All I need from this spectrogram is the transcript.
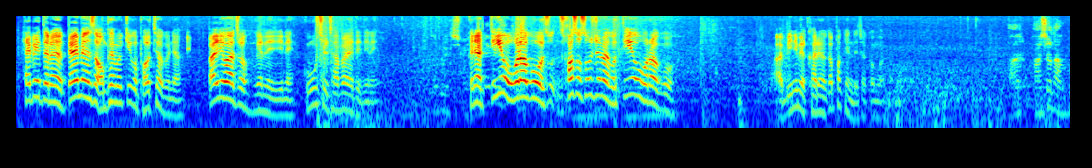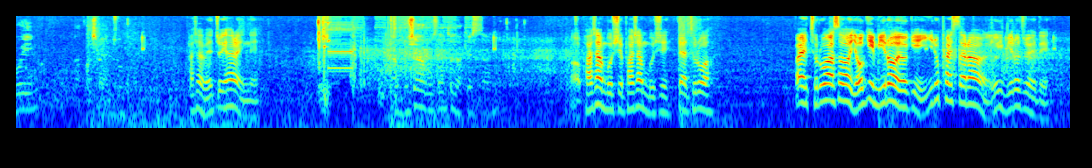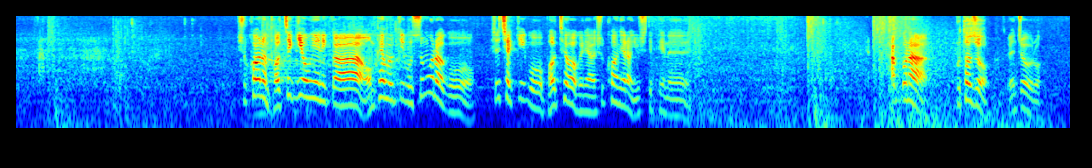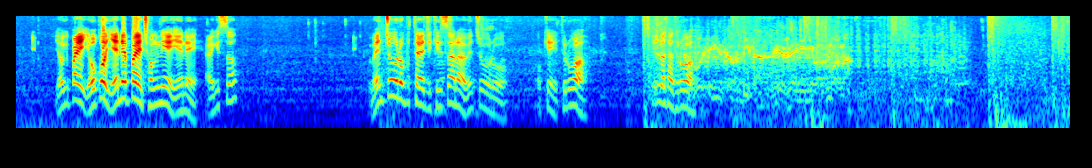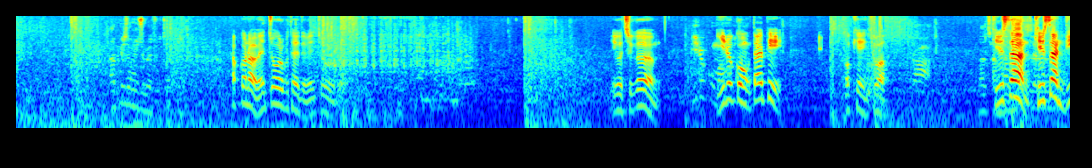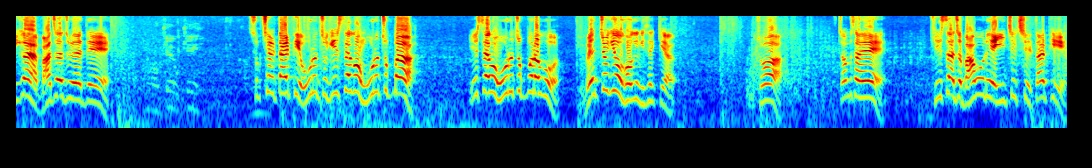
헤비들은 빼면서 엄폐물 끼고 버텨 그냥. 빨리 와줘 걔네 니네. 907 잡아야 돼 니네. 그냥 뛰어오라고 쏘- 서서 쏘지 말고 뛰어오라고. 아 minimap 가려면 깜빡했네 잠깐만. 바, 바샷 안 보임? 아 바샷 왼쪽이네. 바샤 왼쪽에 하나 있네. 나 무시하고 센터 잡겠어. 어 바샤 무시 바샤 무시. 그냥 들어와. 빨리 들어와서 여기 밀어 여기. 2684랑 여기 밀어줘야 돼. 슈컨은 버티기용이니까 엄폐물 끼고 숨으라고. 실체 끼고 버텨 그냥 슈컨이랑 UCDP는. 학구나 붙어줘 왼쪽으로. 여기 빨리 여거 얘네 빨리 정리해 얘네. 알겠어? 왼쪽으로 붙어야지 길사나 왼쪽으로. 오케이 들어와 일로 다 들어와. 앞비 정리 좀 해주자. 학구나 왼쪽으로 붙어야 돼 왼쪽으로. 이거 지금 260. 260 딸피. 오케이 좋아. 길산. 길산 네가 맞아줘야 돼. 오케이 오케이. 숙칠 딸피 오른쪽 140 오른쪽 봐. 140 오른쪽 보라고. 왼쪽이고 거긴 이 새끼야. 좋아. 점사해 길사 저 마무리에 277 딸피.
